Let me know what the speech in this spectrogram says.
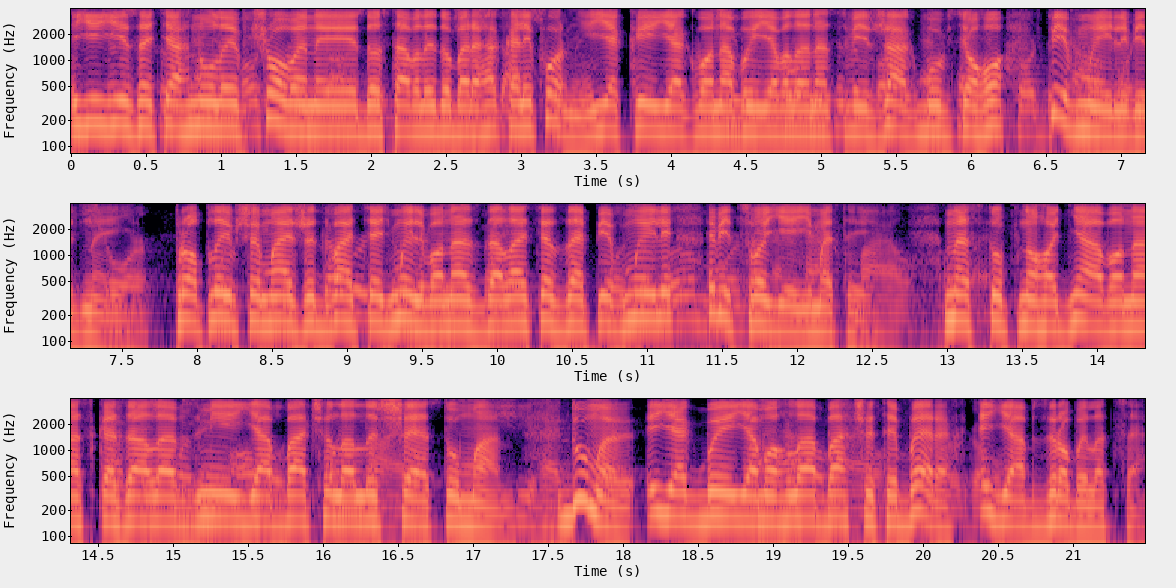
Її затягнули в човен і доставили до берега Каліфорнії, який, як вона виявила на свій жах, був всього в півмилі від неї. Пропливши майже 20 миль, вона здалася за півмилі від своєї мети. Наступного дня вона сказала в змі: я бачила лише туман. Думаю, якби я могла бачити берег, я б зробила це.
